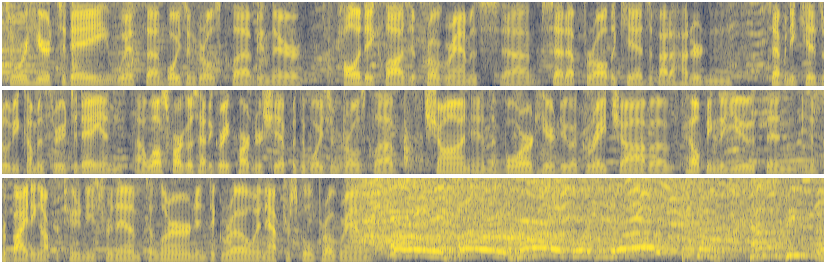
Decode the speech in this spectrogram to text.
So we're here today with uh, Boys and Girls Club in their holiday closet program. It's uh, set up for all the kids. About 170 kids will be coming through today, and uh, Wells Fargo's had a great partnership with the Boys and Girls Club. Sean and the board here do a great job of helping the youth and, and providing opportunities for them to learn and to grow in after-school programs. Ho, ho, ho, boys and girls! So, how's the pizza?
